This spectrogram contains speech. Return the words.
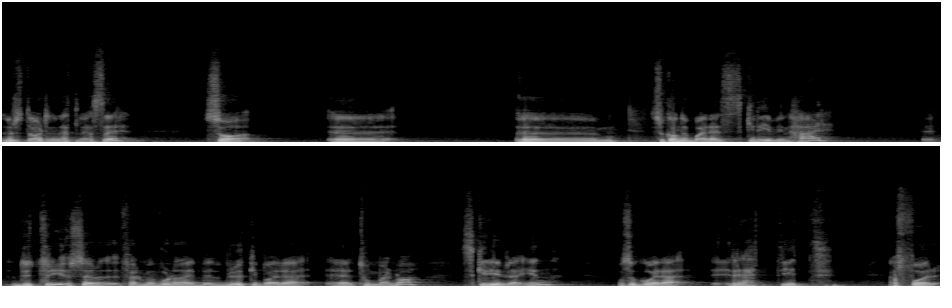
når du starter en nettleser, så øh, øh, så kan du bare skrive inn her. Du følg med hvordan jeg bruker bare eh, tommelen nå. Skriver jeg inn, og så går jeg rett dit. Jeg får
